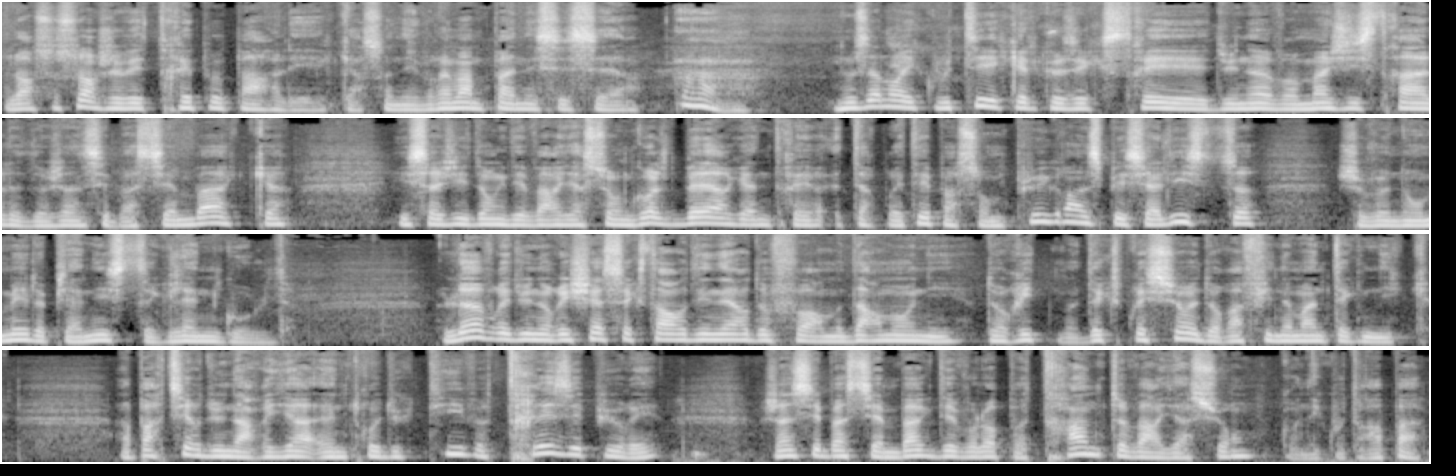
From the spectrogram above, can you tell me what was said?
Alors ce soir je vais très peu parler car ce n'est vraiment pas nécessaire. Ah. Nous allons écouter quelques extraits d'une œuvre magistrale de Jean-Sébastien Bach. Il s'agit donc des variations Goldberg interprétées par son plus grand spécialiste, je veux nommer le pianiste Glenn Gould. L'œuvre est d'une richesse extraordinaire de forme, d'harmonie, de rythme, d'expression et de raffinement technique. À partir d'une aria introductive très épurée, Jean-Sébastien Bach développe 30 variations, qu'on n'écoutera pas,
